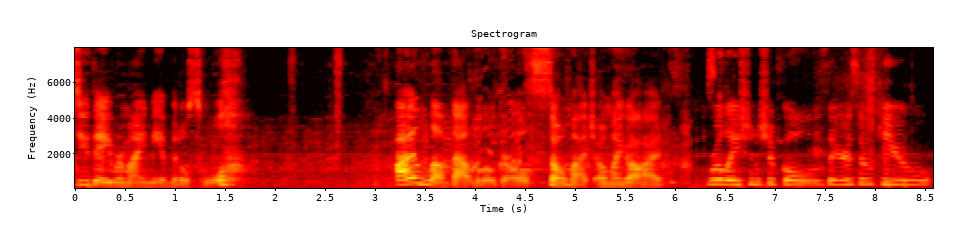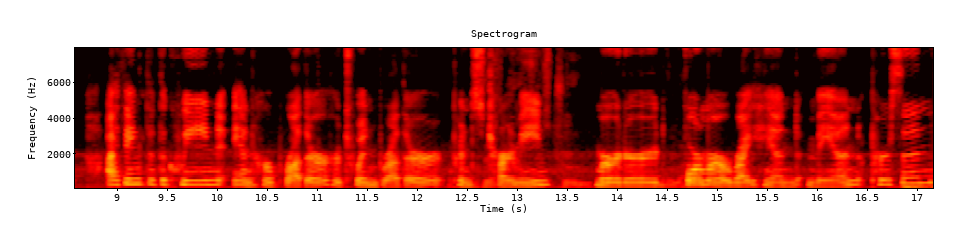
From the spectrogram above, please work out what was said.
do they remind me of middle school? I love that little girl so much. Oh my god. Relationship goals, they are so cute. I think that the queen and her brother, her twin brother, Prince Charming, murdered former right hand man person.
